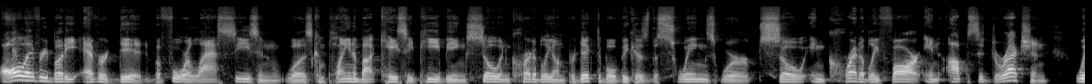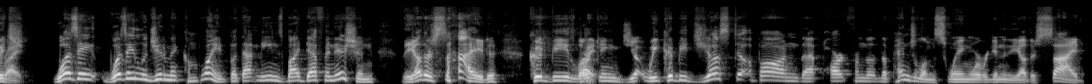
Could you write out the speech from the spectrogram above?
all everybody ever did before last season was complain about KCP being so incredibly unpredictable because the swings were so incredibly far in opposite direction, which right. was a was a legitimate complaint but that means by definition the other side could be lurking right. ju- we could be just upon that part from the, the pendulum swing where we're getting the other side.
